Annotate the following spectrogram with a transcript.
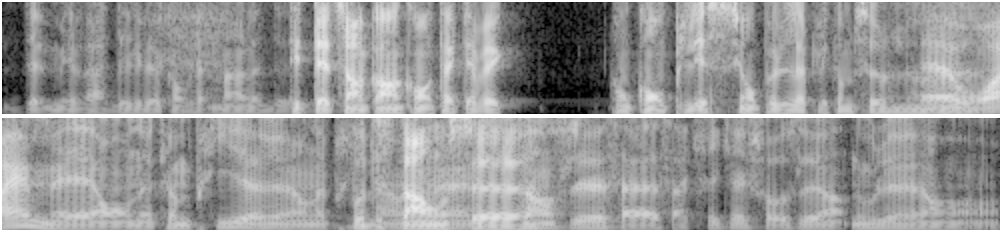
de m'évader là, complètement. Là, de... T'étais-tu encore en contact avec ton complice, si on peut l'appeler comme ça? Là? Euh, ouais, mais on a comme pris. euh, on a pris Vos distances, euh, distance, là, ça, ça crée quelque chose là, entre nous. Là, on-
